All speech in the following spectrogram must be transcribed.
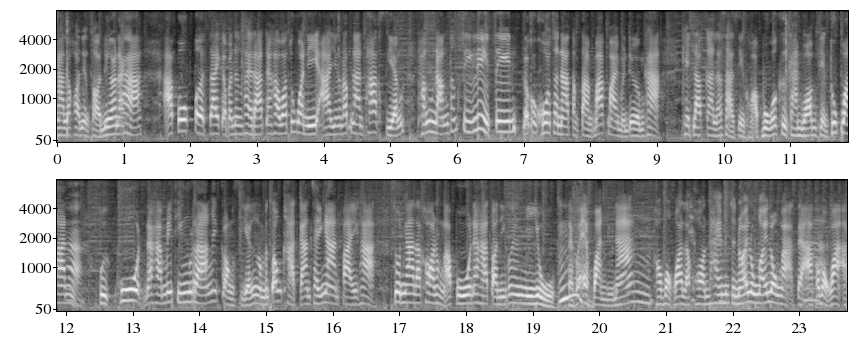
งานละครอย่างต่อเนื่องนะคะ อาปูเปิดใจกับบันเทิงไทยรัฐนะคะ ว่าทุกวันนี้อายังรับงานพากย์เสียง ทั้งหนังทั้งซีรีส์จีน แล้วก็โฆษณาต่างๆ มากมายเหมือนเดิมค่ะ เคล็ดลับการรักษาเสียงของอาปูก็คือการวอร์มเสียงทุกวันค่ะฝึกพูดนะคะ ไม่ทิ้งร้างให้กล่องเสียงมันต้องขาดการใช้งานไปค่ะ ส่วนงานละครของอาปูนะคะ ตอนนี้ก็ยังมีอยู่ แต่ก็แอบหวันอยู่นะ เขาบอกว่าละครไทยมันจะน้อยลงน้อยลงอะแต่อาก็บอกว่าอา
